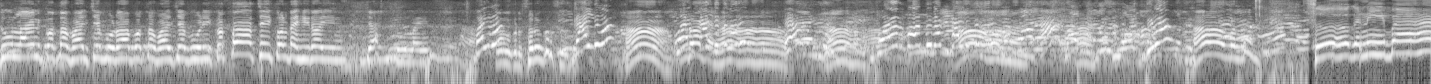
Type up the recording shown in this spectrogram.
দু লাইন কত ভালছে বুড়া কত ভালছে বুড়ি কত আছে হিরোইন জাস্ট দু লাইন। শুরু করো শুরু করো শুরু করো। গাল দিব? হ্যাঁ পুরো হ্যাঁ হ্যাঁ হ্যাঁ। হ্যাঁ? হ্যাঁ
